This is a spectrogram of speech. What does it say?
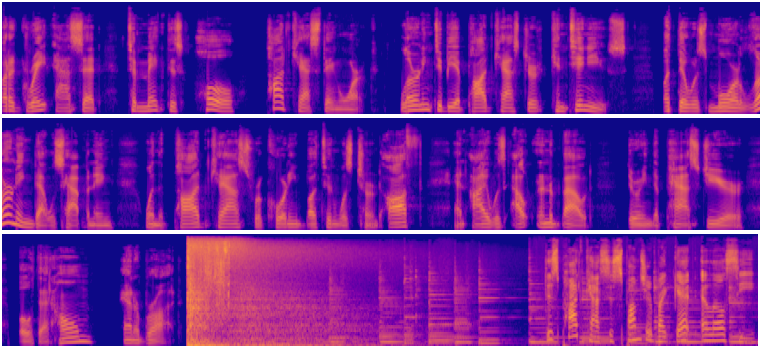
but a great asset to make this whole podcast thing work. Learning to be a podcaster continues, but there was more learning that was happening when the podcast recording button was turned off and I was out and about during the past year, both at home and abroad. This podcast is sponsored by Get LLC,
